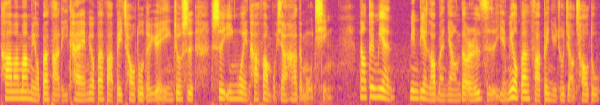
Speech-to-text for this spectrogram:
她妈妈没有办法离开，没有办法被超度的原因，就是是因为她放不下她的母亲。那对面。面店老板娘的儿子也没有办法被女主角超度，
